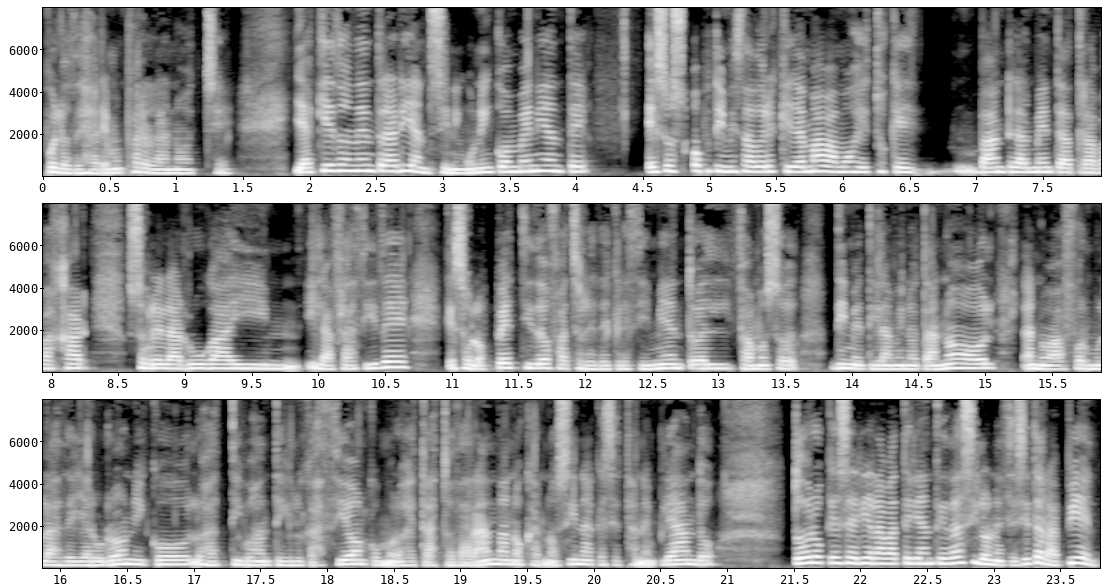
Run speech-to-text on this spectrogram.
pues los dejaremos para la noche. Y aquí es donde entrarían sin ningún inconveniente esos optimizadores que llamábamos, estos que van realmente a trabajar sobre la arruga y, la flacidez, que son los péptidos, factores de crecimiento, el famoso dimetilaminotanol, las nuevas fórmulas de hialurónico, los activos antiglucación, como los extractos de arándanos, carnosina que se están empleando. Todo lo que sería la batería antiedad si lo necesita la piel.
